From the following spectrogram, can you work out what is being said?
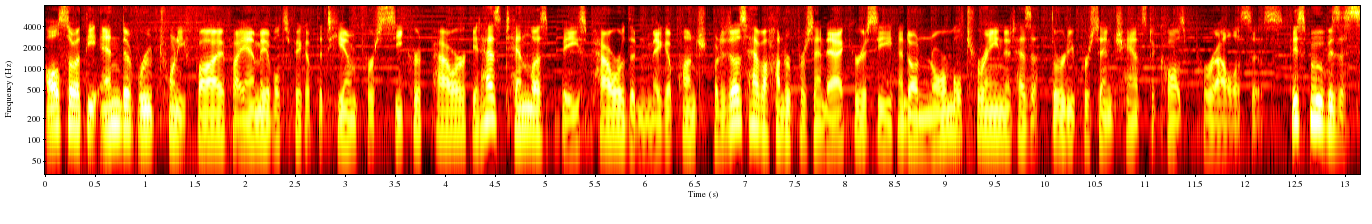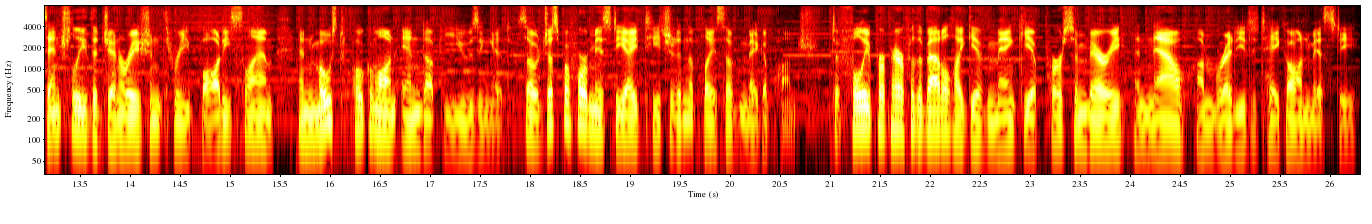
Also, at the end of Route 25, I am able to pick up the TM for Secret Power. It has 10 less base power than Mega Punch, but it does have 100% accuracy, and on normal terrain, it has a 30% chance to cause paralysis. This move is essentially the Generation 3 Body Slam, and most Pokemon end up using it. So just before Misty, I teach it in the place of Mega Punch. To fully prepare for the battle, I give Mankey a Persim Berry, and now I'm ready to take on Misty.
